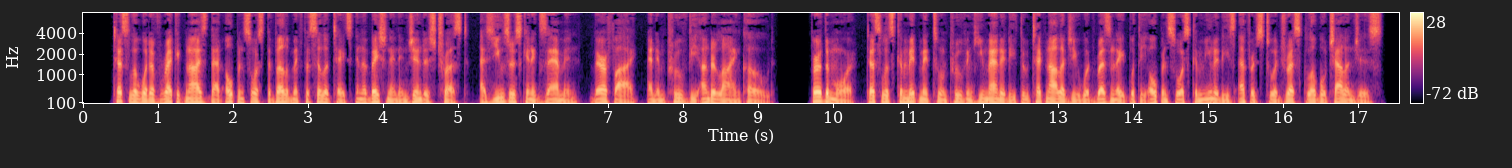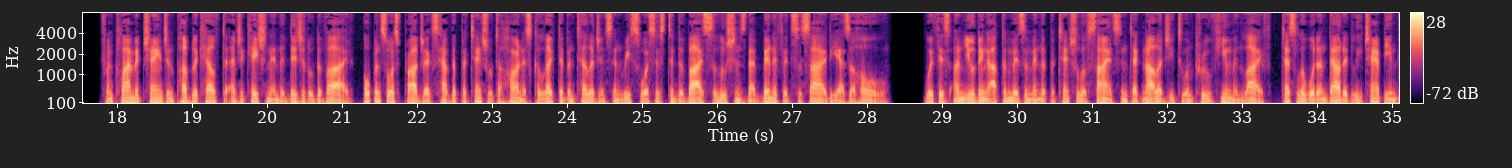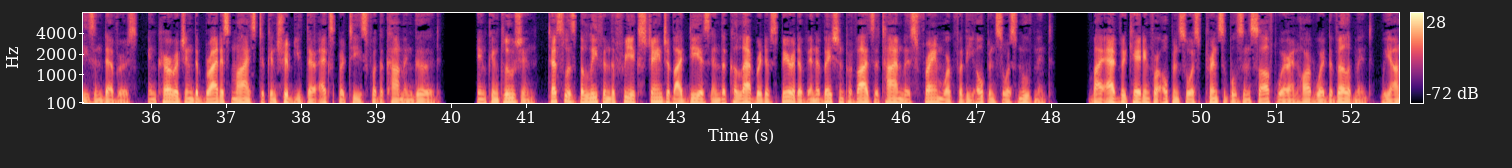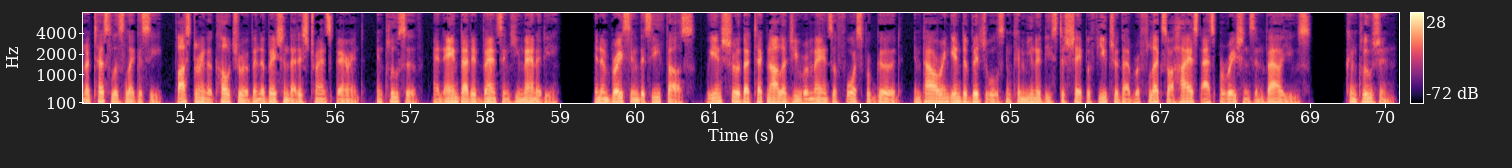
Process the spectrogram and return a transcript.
Tesla would have recognized that open source development facilitates innovation and engenders trust, as users can examine, verify, and improve the underlying code. Furthermore, Tesla's commitment to improving humanity through technology would resonate with the open source community's efforts to address global challenges. From climate change and public health to education and the digital divide, open source projects have the potential to harness collective intelligence and resources to devise solutions that benefit society as a whole. With his unyielding optimism in the potential of science and technology to improve human life, Tesla would undoubtedly champion these endeavors, encouraging the brightest minds to contribute their expertise for the common good. In conclusion, Tesla's belief in the free exchange of ideas and the collaborative spirit of innovation provides a timeless framework for the open source movement. By advocating for open source principles in software and hardware development, we honor Tesla's legacy, fostering a culture of innovation that is transparent, inclusive, and aimed at advancing humanity. In embracing this ethos, we ensure that technology remains a force for good, empowering individuals and communities to shape a future that reflects our highest aspirations and values. Conclusion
